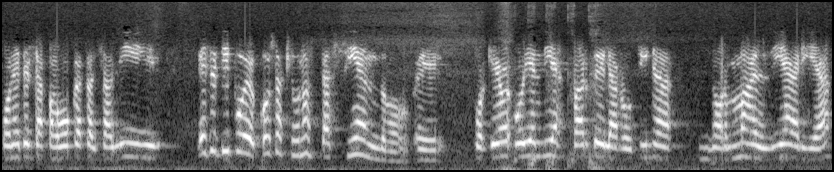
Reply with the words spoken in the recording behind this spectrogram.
ponete el tapabocas al salir, ese tipo de cosas que uno está haciendo, eh, porque hoy en día es parte de la rutina normal, diaria,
